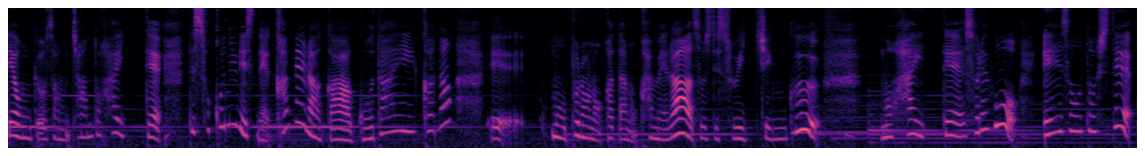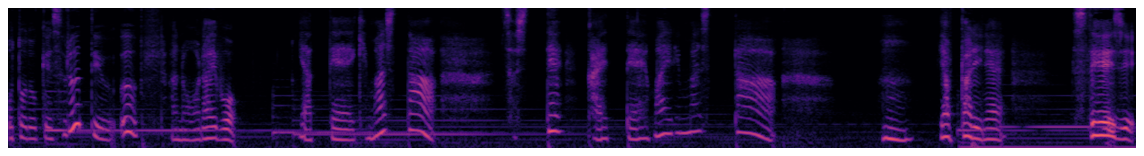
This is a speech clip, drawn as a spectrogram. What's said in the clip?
て音響さんもちゃんと入ってでそこにですねカメラが5台かな、えーもうプロの方のカメラそしてスイッチングも入ってそれを映像としてお届けするっていうあのライブをやってきました。そして帰ってまいりました。うん、やっぱりねステージ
